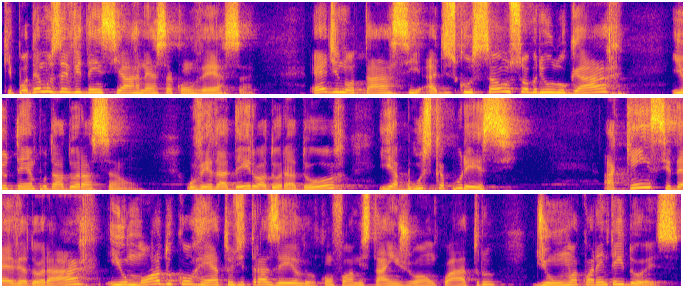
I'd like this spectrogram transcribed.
que podemos evidenciar nessa conversa, é de notar-se a discussão sobre o lugar e o tempo da adoração, o verdadeiro adorador e a busca por esse a quem se deve adorar e o modo correto de trazê-lo, conforme está em João 4, de 1 a 42.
